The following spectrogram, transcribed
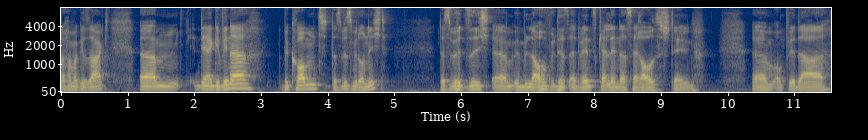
haben wir gesagt. Ähm, der Gewinner bekommt, das wissen wir noch nicht. Das wird sich ähm, im Laufe des Adventskalenders herausstellen. Ähm, ob wir da,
